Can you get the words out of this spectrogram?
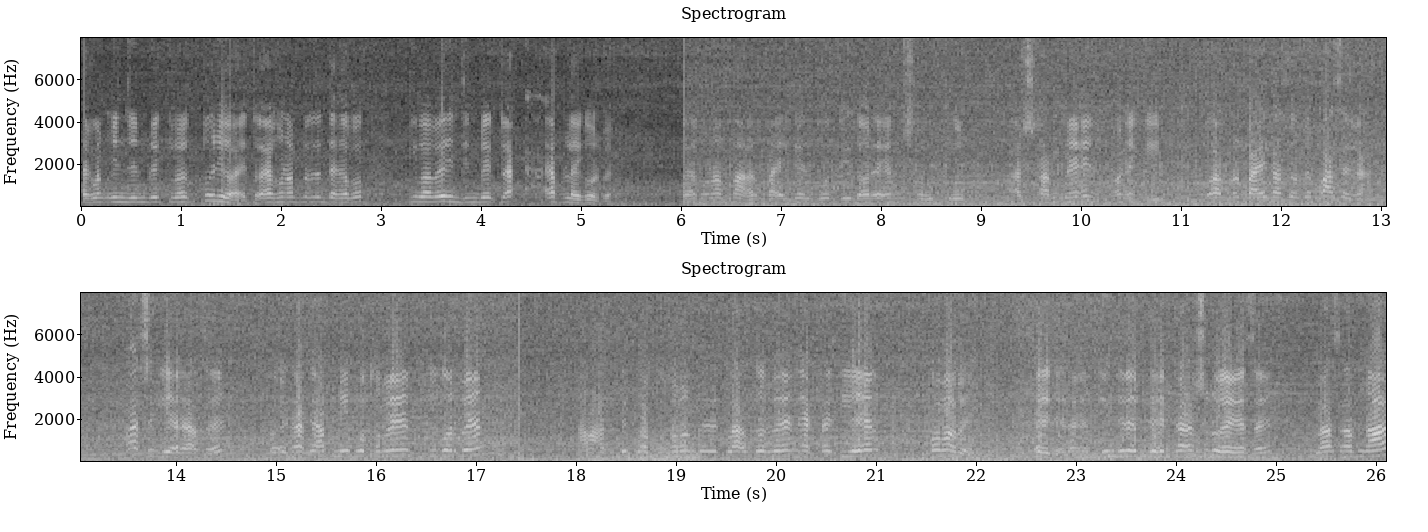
দেখলাম ইঞ্জিন ব্রেক কীভাবে তৈরি হয়। তো এখন আপনাদের দেখাবো কীভাবে ইঞ্জিন ব্রেকটা অ্যাপ্লাই করবেন। এখন আপনার বাইকের গতি ধরেন সত্তর আর সামনে অনেকই। তো আপনার বাইক আছে হচ্ছে পাঁচে পাঁচে গিয়ারে আছে। তো এটাকে আপনি প্রথমে কি করবেন? আমার প্রথম ক্লাস ধরবেন, একটা গিয়ার কমাবেন। এই যে দেখেন ইঞ্জিনের ব্রেকটা শুরু হয়ে গেছে। প্লাস আপনার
